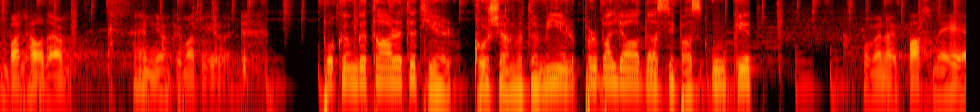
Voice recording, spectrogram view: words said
në balada jam njo prej ma të mirëve. Po këngëtarët e tjerë, kush janë më të mirë për balada sipas Ukit? Po menoj pas meje,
